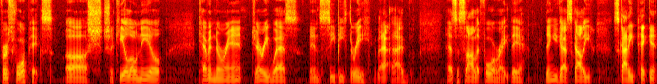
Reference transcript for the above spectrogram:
first four picks. Uh, Sha- Shaquille O'Neal, Kevin Durant, Jerry West, and CP3. That I, that's a solid four right there. Then you got Scotty Scotty Pickett,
